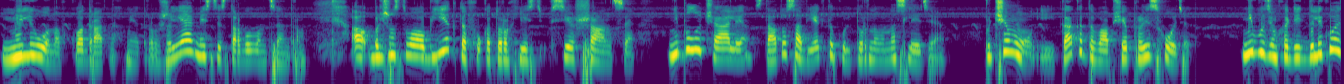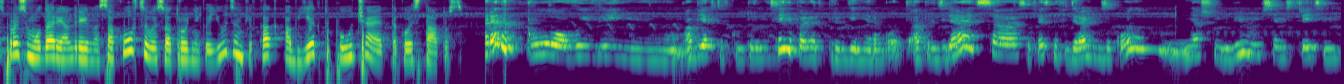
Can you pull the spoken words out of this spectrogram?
миллионов квадратных метров жилья вместе с торговым центром. А большинство объектов, у которых есть все шансы, не получали статус объекта культурного наследия. Почему и как это вообще происходит? Не будем ходить далеко и спросим у Дарьи Андреевны Соковцевой, сотрудника Юдинки, как объект получает такой статус. Порядок по выявлению объектов культурного наследия, порядок проведения работ определяется, соответственно, федеральным законом, нашим любимым 73-м,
